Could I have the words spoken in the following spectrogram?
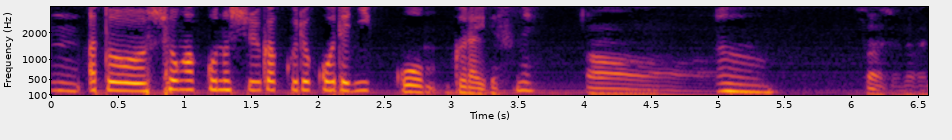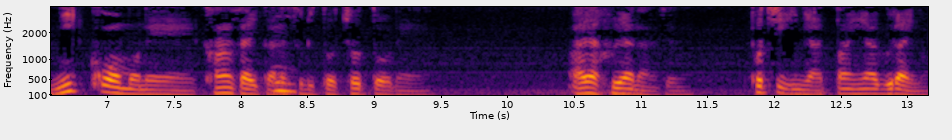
うん。あと、小学校の修学旅行で日光ぐらいですね。ああ、うん。そうなんですよ。なんか日光もね、関西からするとちょっとね、あやふやなんですよね。栃木にあったんやぐらいの。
